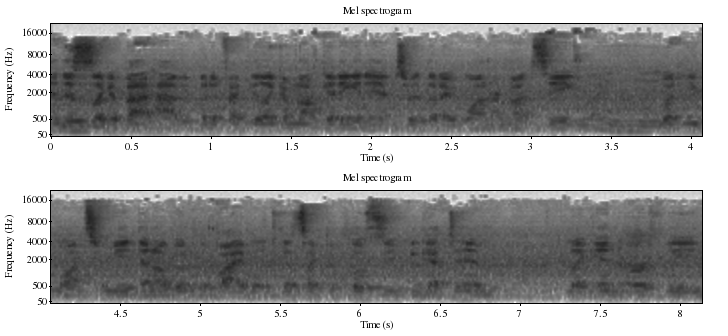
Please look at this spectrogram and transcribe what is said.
and this is like a bad habit, but if I feel like I'm not getting an answer that I want, or I'm not seeing like Mhm. what He wants from me, then I'll go to the Bible. that's like the closest you can get to Him, like in earthly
